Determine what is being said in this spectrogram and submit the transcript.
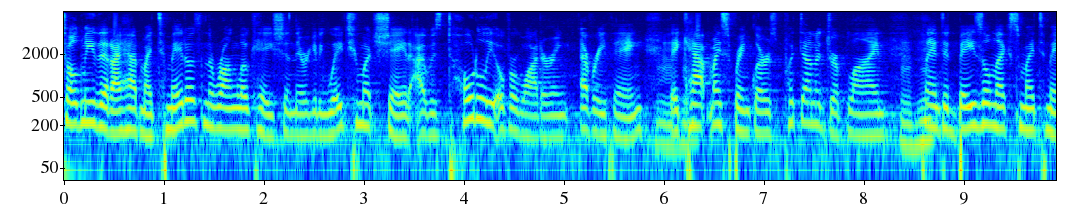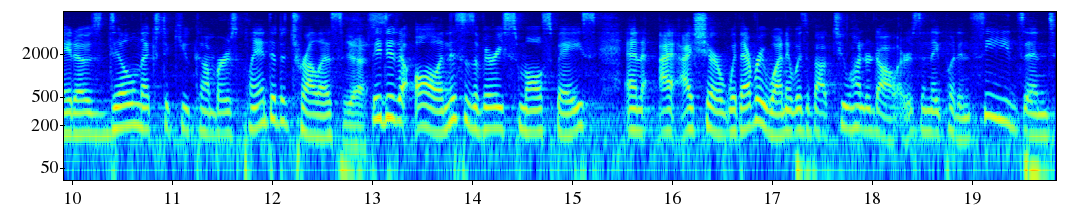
told me that I had my tomatoes in the wrong location. They were getting way too much shade. I was totally overwatering everything. They Mm-hmm. capped my sprinklers, put down a drip line, planted basil next to my tomatoes, dill next to cucumbers, planted a trellis. Yes. They did it all, and this is a very small space. And I, I share with everyone. It was about two hundred dollars, and they put in seeds, and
